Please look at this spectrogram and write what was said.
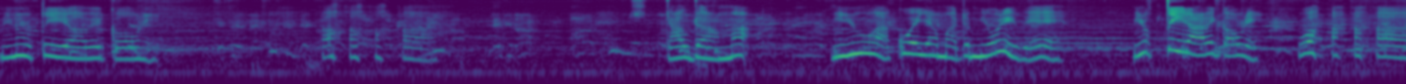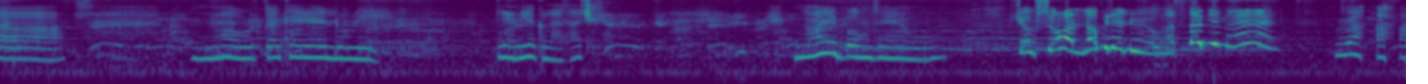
မင်းတို့တေးရပဲကောင်းတယ်ဟာဟာဟာဟာဒေါက်တာမမင်းတို့ကကိုယ်ရမှာတစ်မျိုးတွေပဲမင်းတို့တေးတာပဲကောင်းတယ်ဝါဟာဟာဟာငါ့ကိုတက်ခဲတဲ့လူတွေ ပြန်ပြီးကလာသားချင်ငါရဲ့ပုံစံကိုကျုပ်စောလောက်ပြီးတဲ့လူကိုငါတက်ပြမယ်ဟာဟာဟာ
